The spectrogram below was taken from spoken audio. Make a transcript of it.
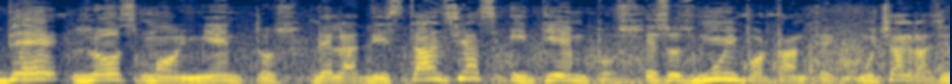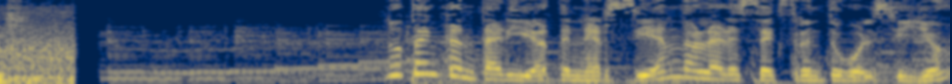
de los movimientos, de las distancias y tiempos. Eso es muy importante. Muchas gracias. ¿No te encantaría tener 100 dólares extra en tu bolsillo?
